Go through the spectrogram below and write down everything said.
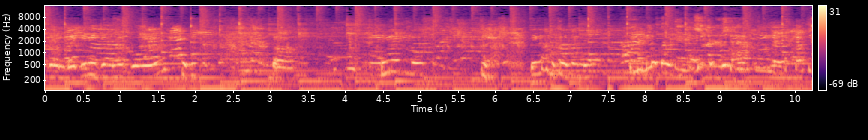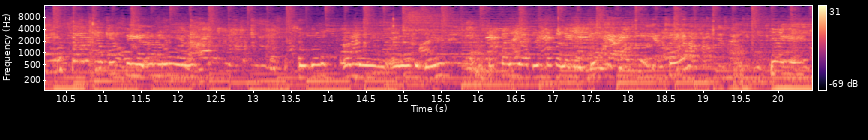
doon. Birthday ni Johnny Boy. so, tingnan mo. Tingnan mo. Mo. Kasi mas parang niya kasi, ano, sobrang, ano, ano ko doon. Kapal yata yung pakalagay ko. Kaya yun.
